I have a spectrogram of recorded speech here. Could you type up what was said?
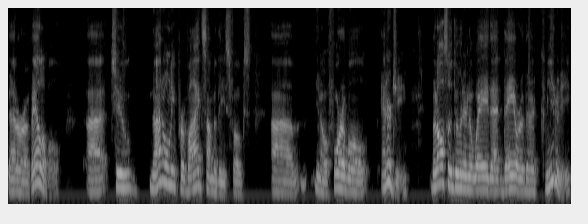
that are available uh, to not only provide some of these folks, uh, you know, affordable energy, but also do it in a way that they or the community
